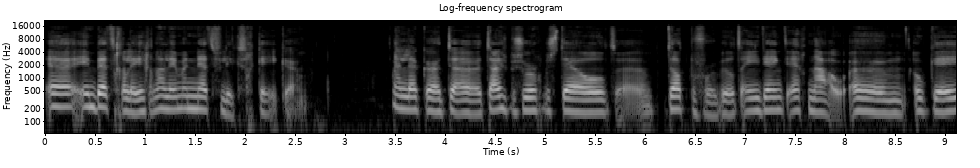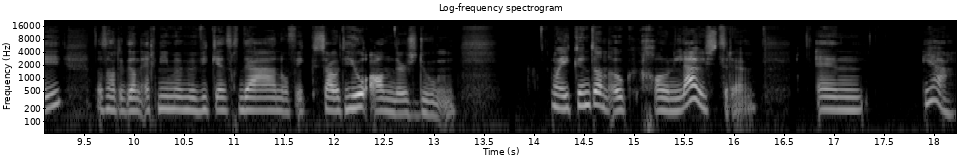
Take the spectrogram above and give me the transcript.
uh, in bed gelegen en alleen maar Netflix gekeken. En lekker thuisbezorgd besteld. Uh, dat bijvoorbeeld. En je denkt echt, nou, um, oké, dat had ik dan echt niet met mijn weekend gedaan. Of ik zou het heel anders doen. Maar je kunt dan ook gewoon luisteren. En ja,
